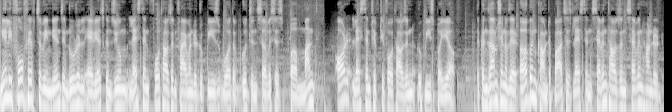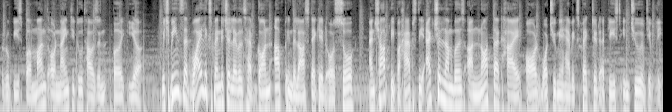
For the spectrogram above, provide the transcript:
Nearly four fifths of Indians in rural areas consume less than 4,500 rupees worth of goods and services per month or less than 54,000 rupees per year. The consumption of their urban counterparts is less than 7,700 rupees per month or 92,000 per year which means that while expenditure levels have gone up in the last decade or so, and sharply perhaps, the actual numbers are not that high or what you may have expected, at least intuitively.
